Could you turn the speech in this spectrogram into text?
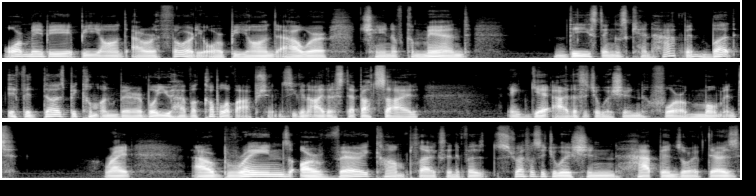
or maybe beyond our authority or beyond our chain of command. These things can happen, but if it does become unbearable, you have a couple of options. You can either step outside and get out of the situation for a moment, right? Our brains are very complex and if a stressful situation happens or if there's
